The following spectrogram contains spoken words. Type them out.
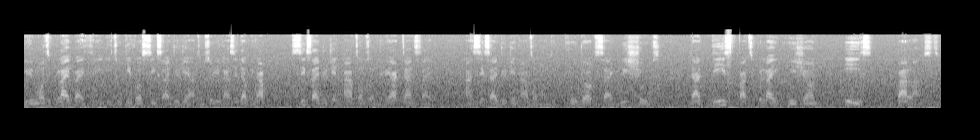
if you multiply by 3 it will give us 6 hydrogen atoms. So you can see that we have 6 hydrogen atoms on the reactant side and 6 hydrogen atoms on the product side which shows that this particular equation is balanced.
